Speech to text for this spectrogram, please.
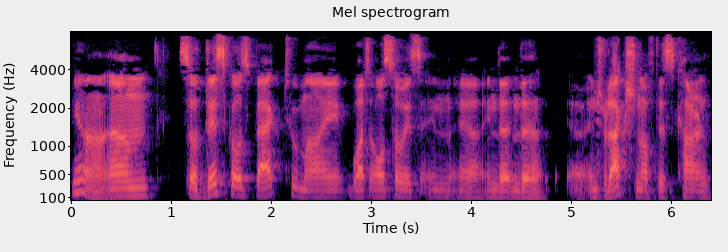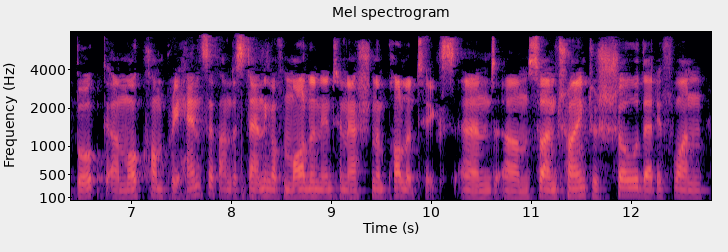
Yeah, um, so this goes back to my what also is in uh, in the in the uh, introduction of this current book, a more comprehensive understanding of modern international politics, and um, so I'm trying to show that if one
